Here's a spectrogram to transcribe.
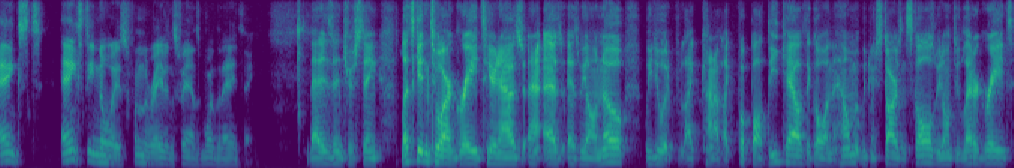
angst angsty noise from the Ravens fans more than anything. That is interesting. Let's get into our grades here now. As as as we all know, we do it like kind of like football decals that go on the helmet. We do stars and skulls. We don't do letter grades.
